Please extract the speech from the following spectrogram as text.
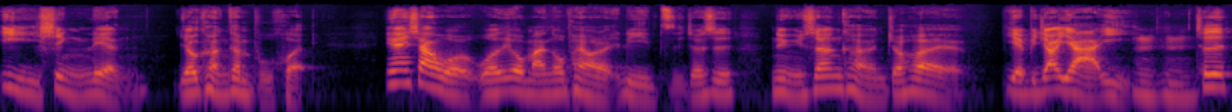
异性恋，有可能更不会，因为像我，我有蛮多朋友的例子，就是女生可能就会也比较压抑，嗯哼，就是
